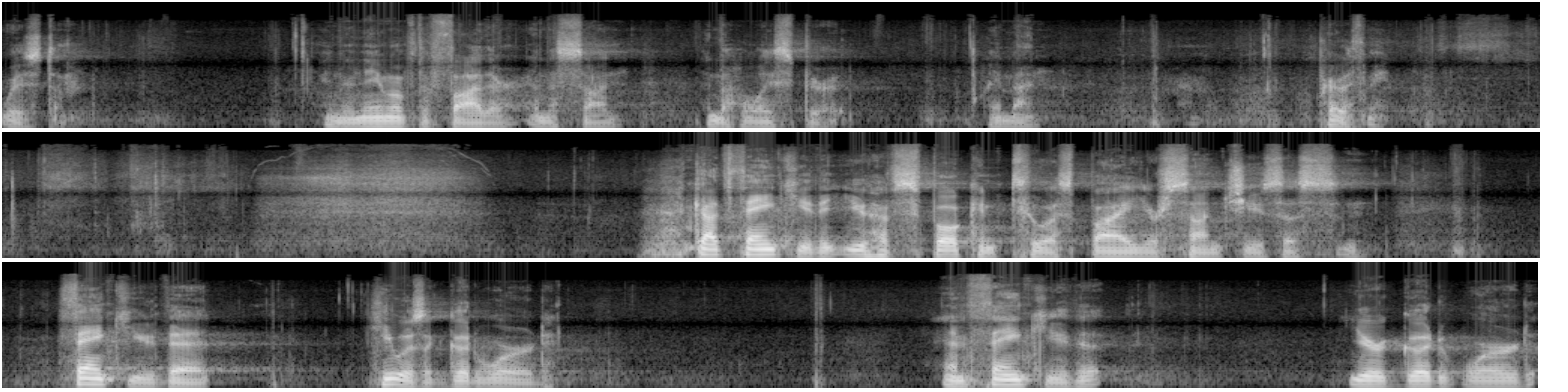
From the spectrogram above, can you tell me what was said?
wisdom. In the name of the Father, and the Son, and the Holy Spirit. Amen. Pray with me. God, thank you that you have spoken to us by your Son, Jesus. And thank you that he was a good word. And thank you that your good word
